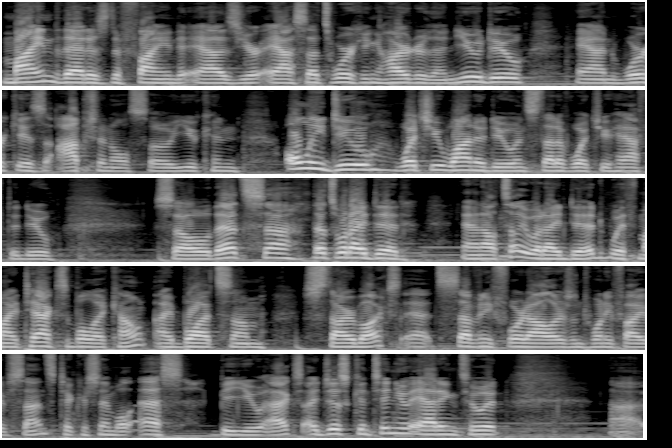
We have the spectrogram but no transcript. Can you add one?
mind, that is defined as your assets working harder than you do, and work is optional. So you can only do what you want to do instead of what you have to do. So that's uh, that's what I did. And I'll tell you what I did with my taxable account. I bought some Starbucks at $74.25, ticker symbol SBUX. I just continue adding to it. Uh,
